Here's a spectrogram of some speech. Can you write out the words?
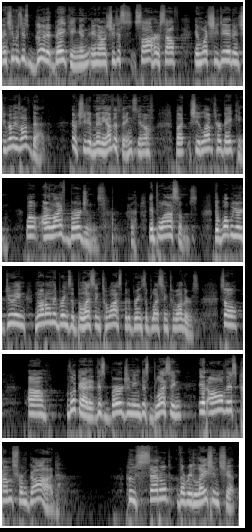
And she was just good at baking. And, you know, she just saw herself in what she did, and she really loved that. Know, she did many other things, you know, but she loved her baking. Well, our life burgeons. it blossoms. That what we are doing not only brings a blessing to us, but it brings a blessing to others. So uh, look at it this burgeoning, this blessing, it all this comes from God who settled the relationship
